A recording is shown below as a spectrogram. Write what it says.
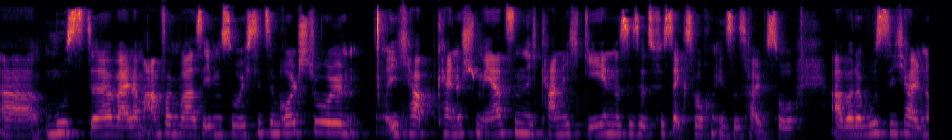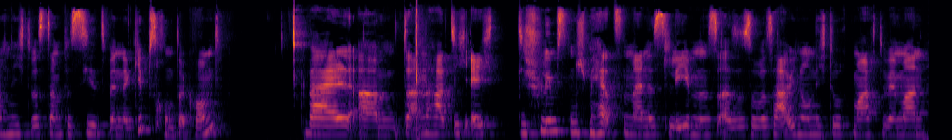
äh, musste, weil am Anfang war es eben so, ich sitze im Rollstuhl, ich habe keine Schmerzen, ich kann nicht gehen, das ist jetzt für sechs Wochen ist es halt so. Aber da wusste ich halt noch nicht, was dann passiert, wenn der Gips runterkommt, weil ähm, dann hatte ich echt die schlimmsten Schmerzen meines Lebens. Also sowas habe ich noch nicht durchgemacht, wenn man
